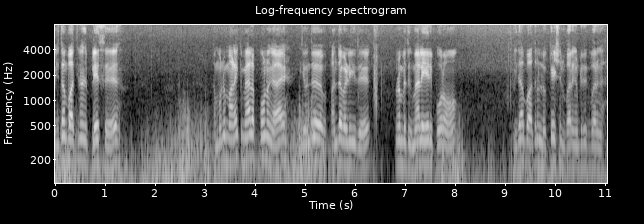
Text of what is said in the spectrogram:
இதுதான் பார்த்தீங்கன்னா இந்த பிளேஸு நம்ம ஒன்றும் மலைக்கு மேலே போனோங்க. இது வந்து வந்த வழி இது. நம்ம இதுக்கு மேலே ஏறி போகிறோம் இதான் பார்த்தோன்னா லொக்கேஷன் பாருங்கள் எப்படி இருக்குது பாருங்கள்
